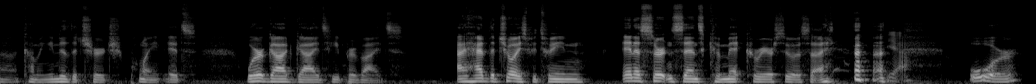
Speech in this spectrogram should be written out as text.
uh, coming into the church point, it's where God guides, He provides. I had the choice between, in a certain sense, commit career suicide. yeah. Or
